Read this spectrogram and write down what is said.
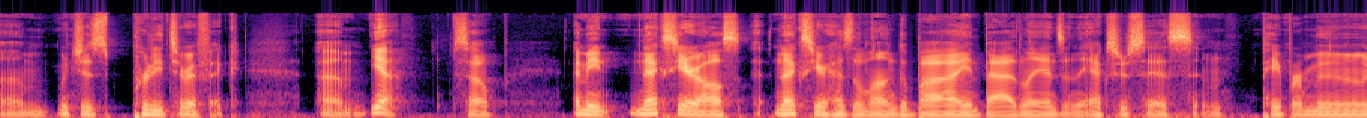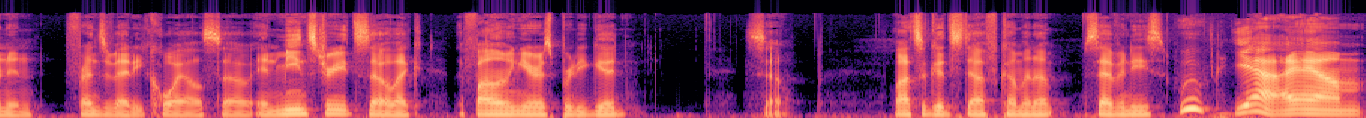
um, which is pretty terrific. Um, yeah, so I mean, next year also next year has The Long Goodbye and Badlands and The Exorcist and Paper Moon and Friends of Eddie Coyle. So and Mean Streets. So like the following year is pretty good. So lots of good stuff coming up. Seventies. Woo. Yeah, I um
